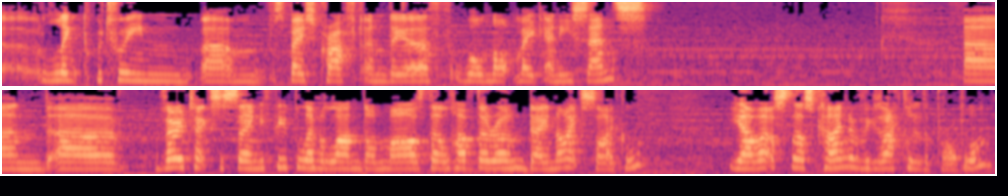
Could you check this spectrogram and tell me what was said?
uh, link between um, spacecraft and the Earth will not make any sense. And uh, Veritex is saying if people ever land on Mars, they'll have their own day-night cycle. Yeah, that's that's kind of exactly the problem.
